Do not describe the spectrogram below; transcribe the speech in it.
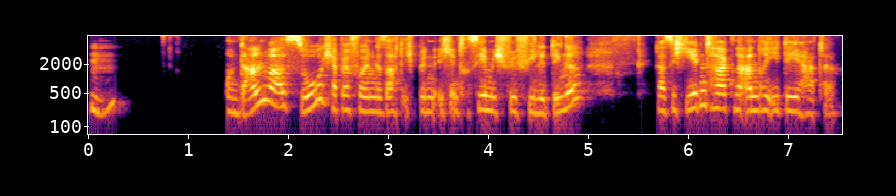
Mhm. Und dann war es so, ich habe ja vorhin gesagt, ich bin, ich interessiere mich für viele Dinge, dass ich jeden Tag eine andere Idee hatte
